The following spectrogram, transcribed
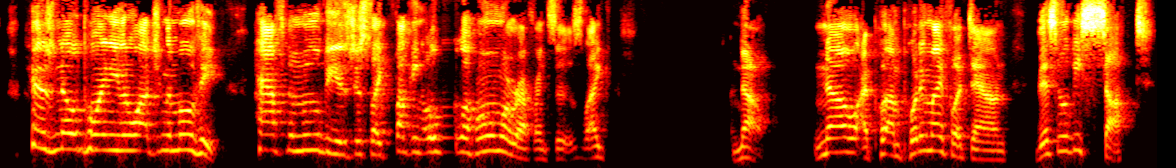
There's no point even watching the movie. Half the movie is just like fucking Oklahoma references. Like, no, no, I put I'm putting my foot down. This movie sucked.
